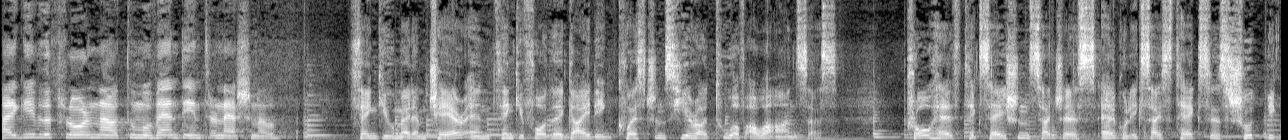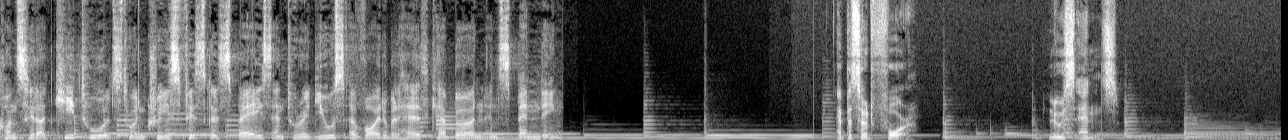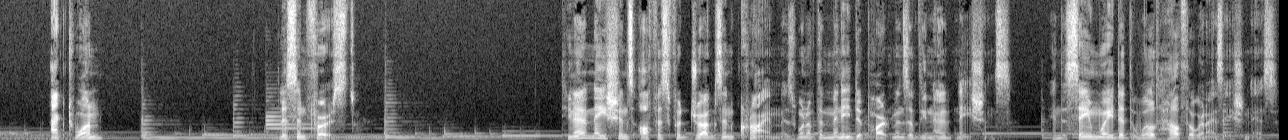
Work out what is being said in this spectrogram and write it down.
I give the floor now to Movendi International. Thank you, Madam Chair, and thank you for the guiding questions. Here are two of our answers. Pro health taxation, such as alcohol excise taxes, should be considered key tools to increase fiscal space and to reduce avoidable healthcare burden and spending. Episode 4 Loose Ends. Act 1 Listen First. The United Nations Office for Drugs and Crime is one of the many departments of the United Nations, in the same way that the World Health Organization is.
